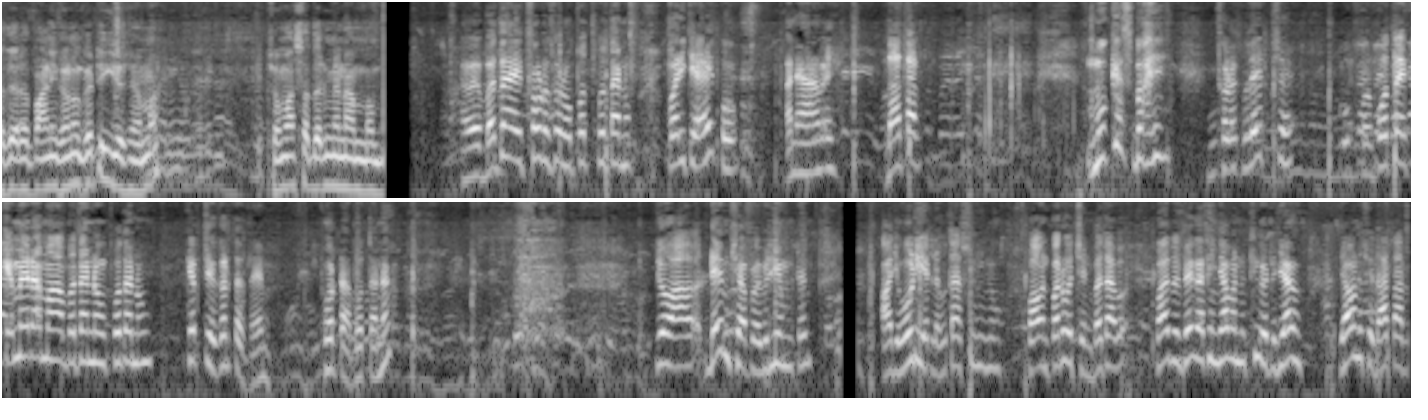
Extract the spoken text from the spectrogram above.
અત્યારે પાણી ઘણું ઘટી ગયું છે એમાં. ચોમાસા દરમિયાન હવે બધાએ થોડો થોડો પોતપોતાનો પરિચય આપ્યો અને હવે દાતા મુકેશભાઈ થોડોક લેટ છે, પણ પોતે કેમેરામાં બધાનું પોતાનું કેપ્ચર કરતા હતા એમ, ફોટા પોતાના. જો આ ડેમ છે આપણે વિલિયમ ડેમ, આજે હોળી એટલે ઉતાસુણીનું પાવન પર્વત છે બધા ભાઈ ભેગા થઈને જવાનું થયું એટલે જવાનું છે દાતાર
